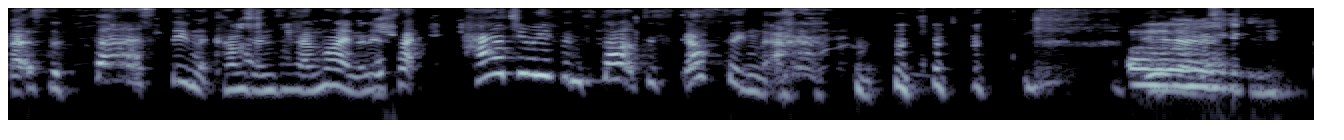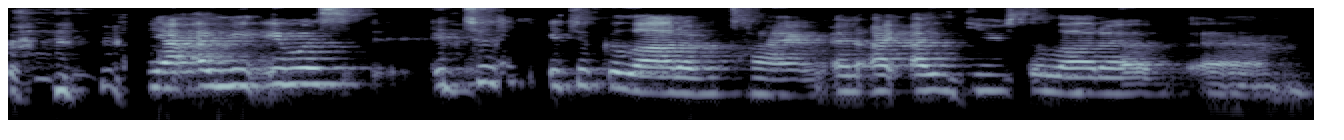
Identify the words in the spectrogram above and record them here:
That's the first thing that comes into her mind, and it's like, how do you even start discussing that? um, yeah, I mean, it was it took it took a lot of time. And i i use a lot of um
